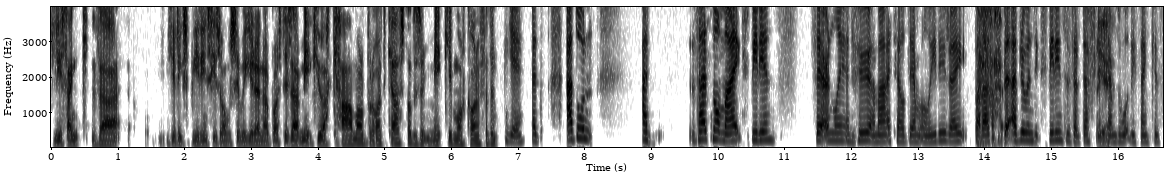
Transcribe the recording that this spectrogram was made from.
Do you think that your experiences, obviously, when you're in a bus, does that make you a calmer broadcaster? Does it make you more confident? Yeah, I, I don't. I that's not my experience certainly, and who am I to tell Dermot O'Leary, right? But that's but everyone's experiences are different Yeah. in terms of what they think is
